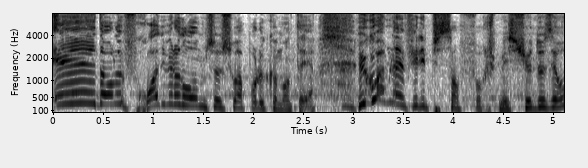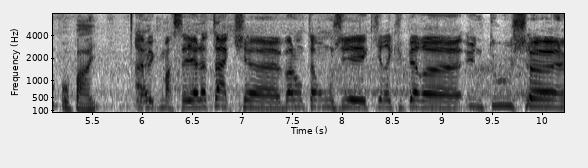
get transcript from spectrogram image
Et dans le froid du Vélodrome ce soir pour le commentaire. Hugo Hamelin, Philippe Sansfourche. Messieurs, 2-0 pour Paris avec Marseille à l'attaque. Euh, Valentin Rongier qui récupère euh, une touche. Euh,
